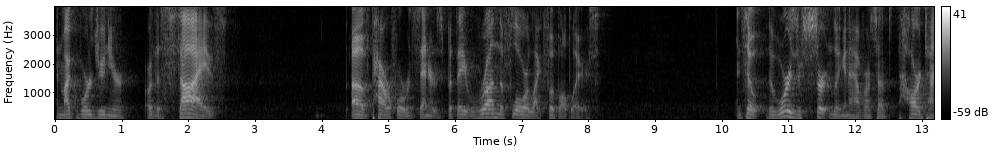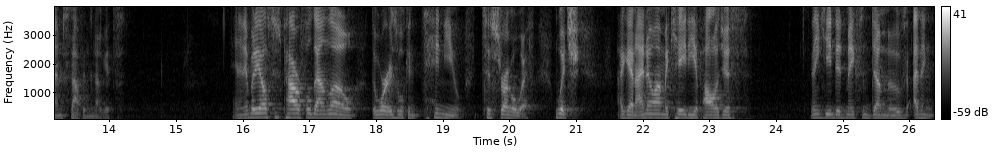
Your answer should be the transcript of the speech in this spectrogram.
and Michael Porter Jr. are the size of power forward centers, but they run the floor like football players. And so the Warriors are certainly going to have a hard time stopping the Nuggets. And anybody else who's powerful down low, the Warriors will continue to struggle with. Which, again, I know I'm a KD apologist. I think he did make some dumb moves. I think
